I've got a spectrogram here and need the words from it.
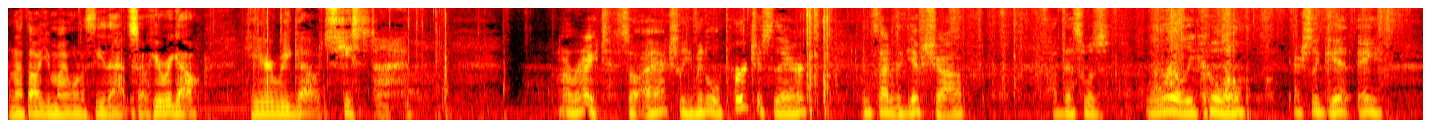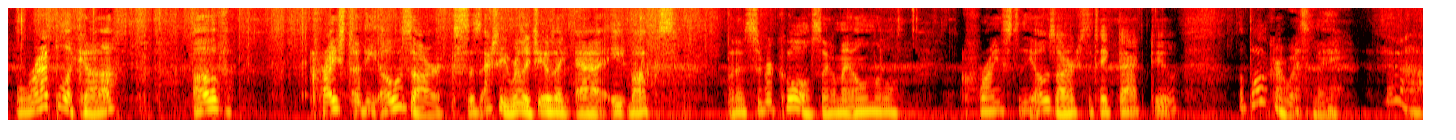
And I thought you might want to see that. So here we go. Here we go. It's Jesus time. All right, so I actually made a little purchase there inside of the gift shop. Thought this was really cool. Actually, get a replica of Christ of the Ozarks. It's actually really cheap. It was like uh, eight bucks, but it's super cool. So I got my own little Christ of the Ozarks to take back to the bunker with me. Yeah.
